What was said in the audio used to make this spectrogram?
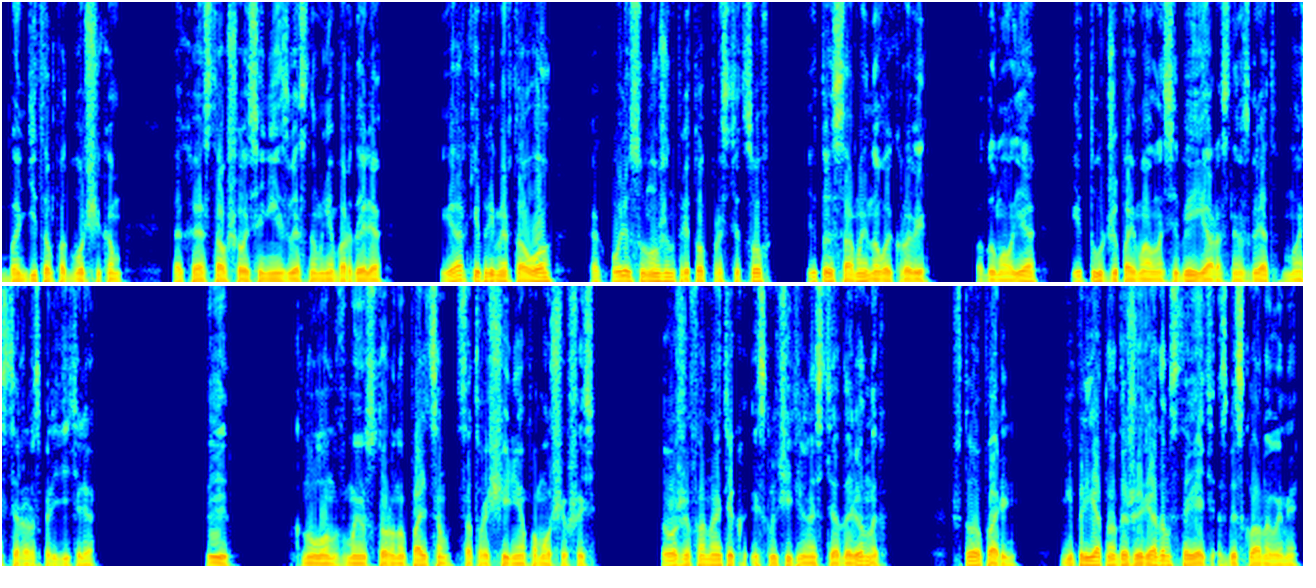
бандитом-подборщиком, так и оставшегося неизвестным мне борделя, яркий пример того, как по лесу нужен приток простецов и той самой новой крови, подумал я и тут же поймал на себе яростный взгляд мастера-распорядителя. Ты, ткнул он в мою сторону пальцем, с отвращением поморщившись. Тоже фанатик исключительности одаренных? Что, парень, неприятно даже рядом стоять с бесклановыми,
